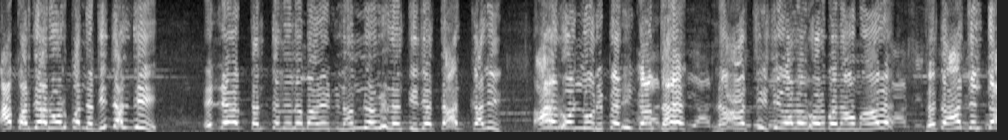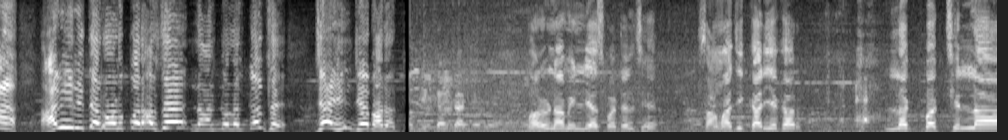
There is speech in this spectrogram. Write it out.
આ પરજા રોડ પર નથી ચાલતી. એટલે તંત્રને મારે નામના વિનંતી છે, તાત્કાલિક આ રોડનું રિપેરિંગ કામ થાય ને આરસીસી વાળો રોડ બનાવવામાં આવે. નહીં તો આ જનતા આવી રીતે રોડ ઉપર આવશે ને આંદોલન કરશે. જય હિન્દ, જય ભારત. મારું નામ ઇલિયાસ પટેલ છે, સામાજિક કાર્યકર. લગભગ છેલ્લા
